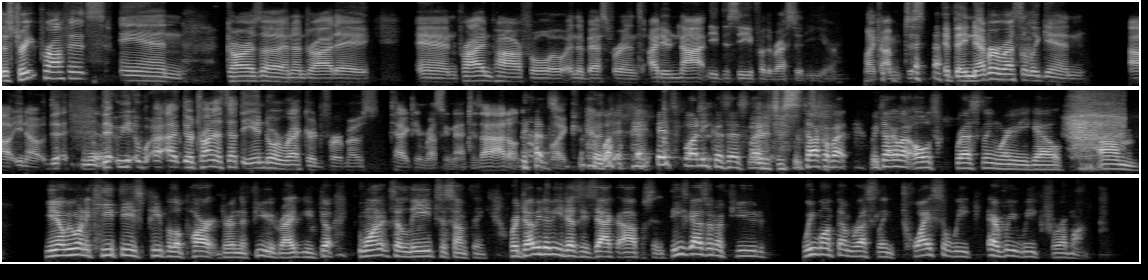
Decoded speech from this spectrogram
the Street Profits and Garza and Andrade and Pride and Powerful and the Best Friends, I do not need to see for the rest of the year. Like, I'm just, if they never wrestle again, uh, you know, th- Yeah. th- we- I- they're trying to set the indoor record for most tag team wrestling matches. I, I don't know. That's- Like, well, it's funny because it's like just- we talk about we talk about old wrestling where you go, um, you know, we want to keep these people apart during the feud, right? You don't you want it to lead to something. Where WWE does the exact opposite. These guys are in a feud. We want them wrestling twice a week, every week for a month.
